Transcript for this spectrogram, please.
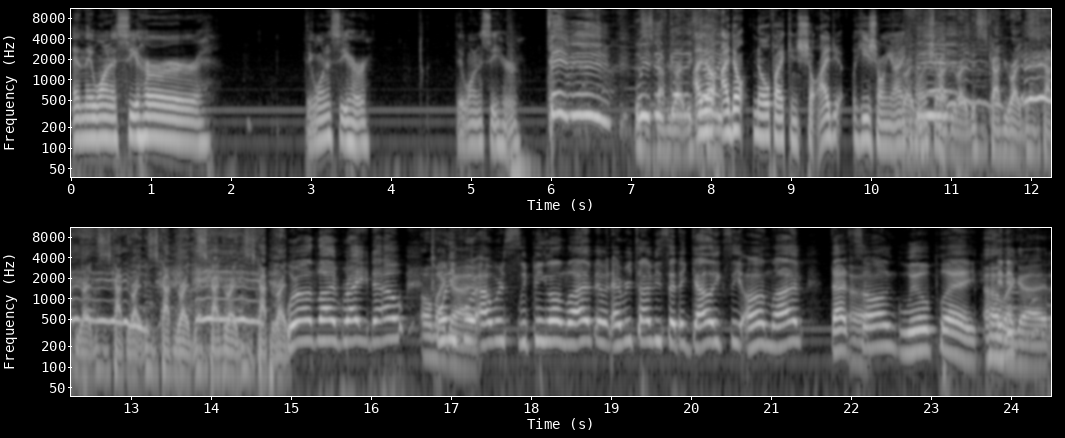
and they want to see her they want to see her. They want to see her. Baby, This we is just got copyright. a I don't. I don't know if I can show I do, he's showing it. I Right, can this only is show it. copyright. This is copyright. This is copyright. This is copyright. This is copyright. This is copyright. This is copyright. We're on live right now. Oh my 24 God. hours sleeping on live, and every time he said a galaxy on live, that Oh. song will play. Oh and my if- god.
